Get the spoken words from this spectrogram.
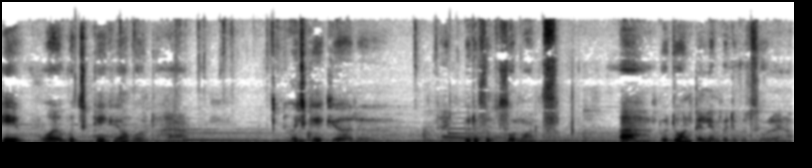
What, which cake you going to have? Which cake you are, uh, beautiful soul wants? Ah, but don't tell him beautiful soul, you know.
